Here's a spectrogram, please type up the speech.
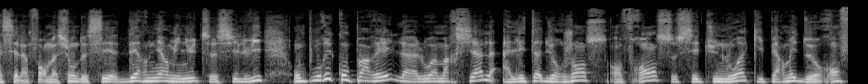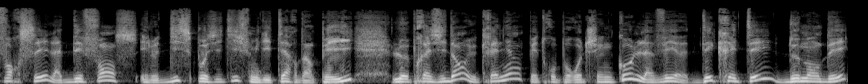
c'est l'information de ces dernières minutes, Sylvie. On pourrait comparer la loi martiale à l'état d'urgence en France. C'est une loi qui permet de renforcer la défense et le dispositif militaire d'un pays. Le président ukrainien, Petro Porochenko, l'avait décrété, demandé.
